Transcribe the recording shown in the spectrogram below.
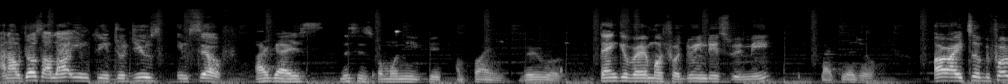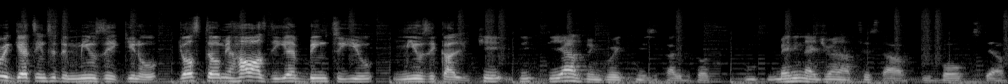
and I'll just allow him to introduce himself. Hi guys, this is Omoni Ife. I'm fine, very well. Thank you very much for doing this with me. My pleasure. All right, so before we get into the music, you know, just tell me how has the year been to you musically? Okay, the, the year has been great musically because many Nigerian artists have evolved, they have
